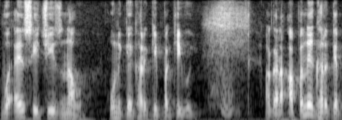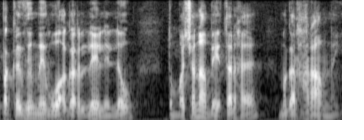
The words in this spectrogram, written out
وہ ایسی چیز نہ ہو، ان کے گھر کی پکی ہوئی۔ اگر اپنے گھر کے پکے ہوئے میں وہ اگر لے لے لو تو بچنا بہتر ہے، مگر حرام نہیں۔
